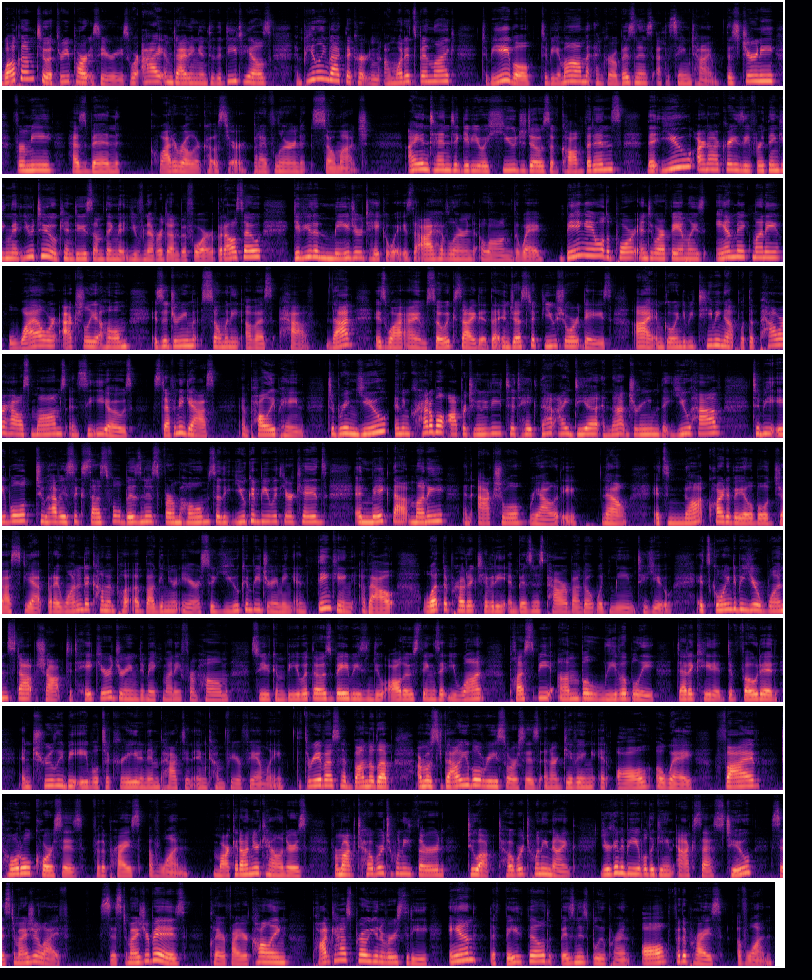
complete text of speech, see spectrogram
Welcome to a three part series where I am diving into the details and peeling back the curtain on what it's been like to be able to be a mom and grow business at the same time. This journey for me has been quite a roller coaster, but I've learned so much. I intend to give you a huge dose of confidence that you are not crazy for thinking that you too can do something that you've never done before, but also give you the major takeaways that I have learned along the way. Being able to pour into our families and make money while we're actually at home is a dream so many of us have. That is why I am so excited that in just a few short days, I am going to be teaming up with the powerhouse moms and CEOs, Stefanie Gass and Polly Payne to bring you an incredible opportunity to take that idea and that dream that you have to be able to have a successful business from home so that you can be with your kids and make that money an actual reality. Now, it's not quite available just yet, but I wanted to come and put a bug in your ear so you can be dreaming and thinking about what the productivity and business power bundle would mean to you. It's going to be your one stop shop to take your dream to make money from home so you can be with those babies and do all those things that you want, plus be unbelievably dedicated, devoted, and truly be able to create an impact and income for your family. The three of us have bundled up our most valuable resources and are giving it all away. Five total courses for the price of one. Mark it on your calendars from October 23rd to October 29th. You're going to be able to gain access to Systemize Your Life, Systemize Your Biz, Clarify Your Calling, Podcast Pro University, and the Faith Filled Business Blueprint, all for the price of one.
